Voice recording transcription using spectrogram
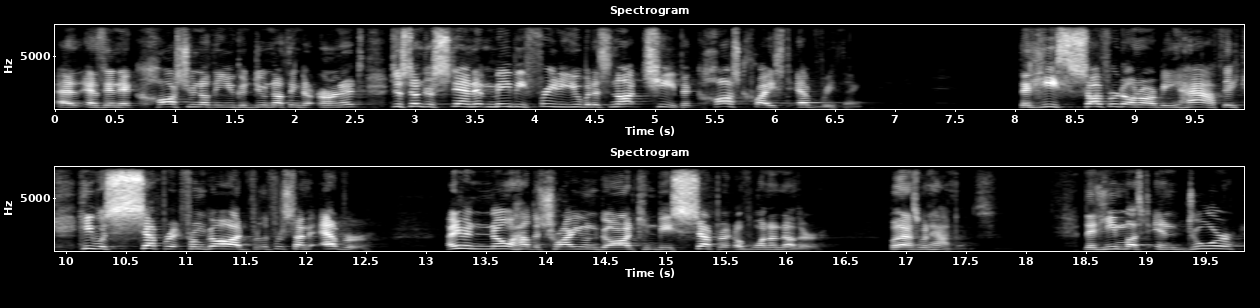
as, as in it costs you nothing, you can do nothing to earn it, just understand it may be free to you, but it's not cheap. It cost Christ everything. That he suffered on our behalf, that he was separate from God for the first time ever. I don't even know how the triune God can be separate of one another, but that's what happens. That he must endure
